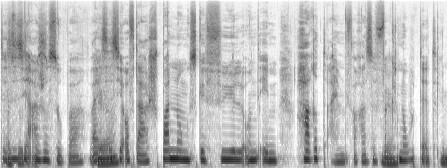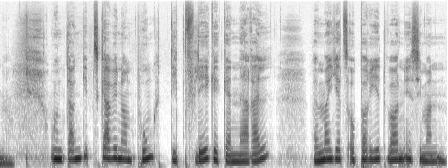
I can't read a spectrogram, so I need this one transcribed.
Das Also ist ja auch schon super, weil es ja. ist ja oft auch Spannungsgefühl und eben hart einfach, also verknotet. Genau. Und dann gibt es, glaube ich, noch einen Punkt, die Pflege generell. Wenn man jetzt operiert worden ist, ich meine,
